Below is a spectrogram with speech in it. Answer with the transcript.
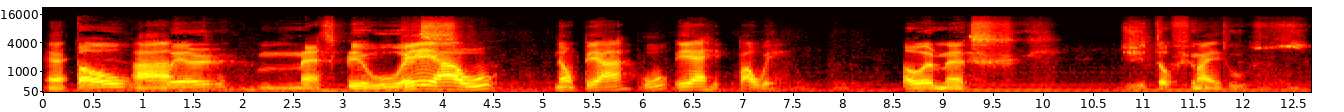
É. Power a... Mask. P-U-S. P-A-U. Não, P-A-U-E-R. Power. Power Mask. Digital Film mas, Tools.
